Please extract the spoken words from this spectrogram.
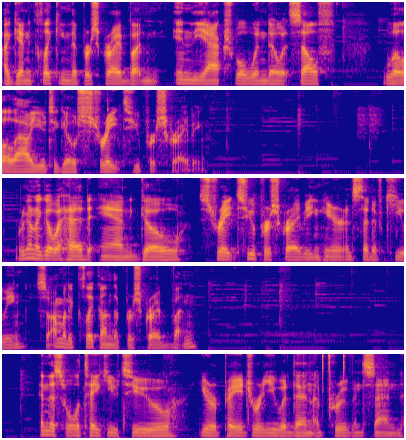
Again, clicking the prescribe button in the actual window itself will allow you to go straight to prescribing. We're going to go ahead and go straight to prescribing here instead of queuing. So I'm going to click on the prescribe button and this will take you to your page where you would then approve and send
